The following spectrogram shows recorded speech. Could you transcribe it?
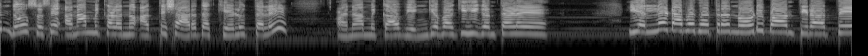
ಎಂದು ಸೊಸೆ ಅನಾಮಿಕಳನ್ನು ಅತ್ತೆ ಶಾರದ ಕೇಳುತ್ತಲೇ, ಅನಾಮಿಕ ವ್ಯಂಗ್ಯವಾಗಿ ಹೀಗಂತಾಳೆ, ಎಲ್ಲ ಡಾಬಾದ ಹತ್ರ ನೋಡಿ ಬಾ ಅಂತೀರಾ ಅತ್ತೆ?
